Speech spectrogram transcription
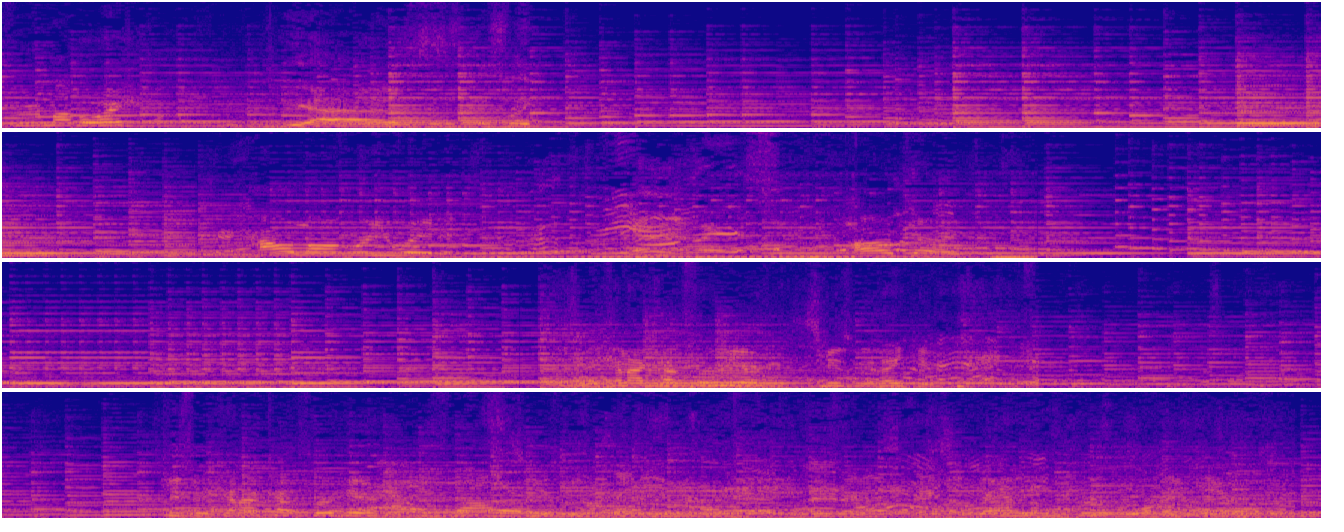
Food, my boy? Yes. It's like long were you waiting? Three hours. Okay. Excuse me, can I cut through here? Excuse me, thank you. Excuse me, can I cut through here? Excuse me, thank you. Random fruit right there.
